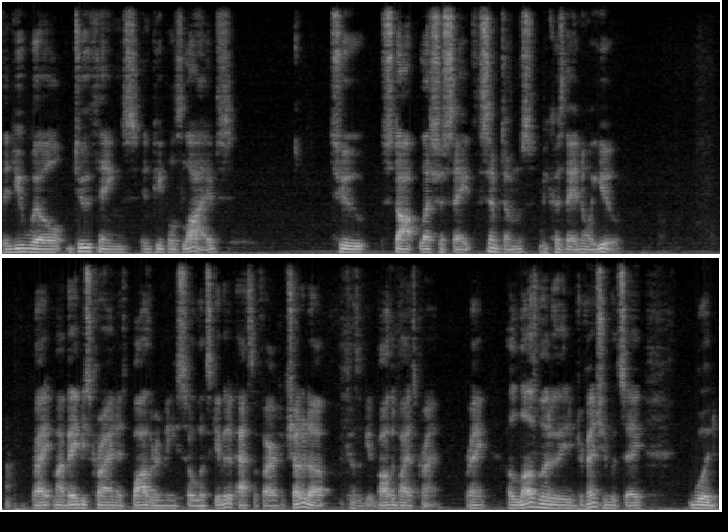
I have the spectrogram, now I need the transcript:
then you will do things in people's lives to stop, let's just say, symptoms because they annoy you. Right? My baby's crying, it's bothering me, so let's give it a pacifier to shut it up because I get bothered by its crying. Right? A love motivated intervention would say, would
